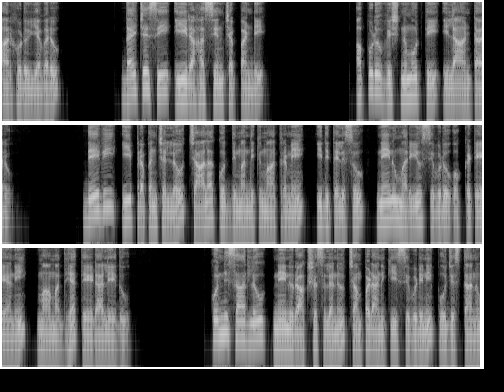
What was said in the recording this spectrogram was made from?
అర్హుడు ఎవరు? దయచేసి ఈ రహస్యం చెప్పండి. అప్పుడు విష్ణుమూర్తి ఇలా అంటారు. దేవి ఈ ప్రపంచంలో చాలా కొద్ది మందికి మాత్రమే ఇది తెలుసు నేను మరియు శివుడు ఒక్కటే అని మా మధ్య తేడా లేదు. కొన్నిసార్లు నేను రాక్షసులను చంపడానికి శివుడిని పూజిస్తాను.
